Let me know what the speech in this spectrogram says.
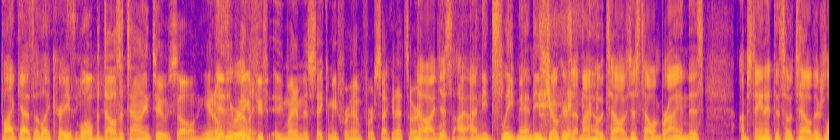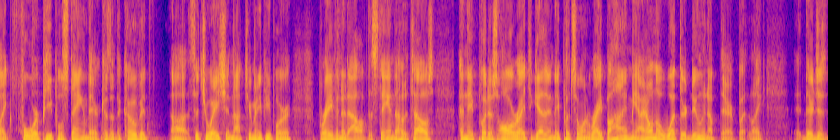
podcasting like crazy. Well, Bedell's Italian too, so you know. Is he really? If you, you might have mistaken me for him for a second. That's all right. No, I just I, I need sleep, man. These jokers at my hotel. I was just telling Brian this. I'm staying at this hotel. There's like four people staying there because of the COVID uh, situation. Not too many people are braving it out to stay in the hotels, and they put us all right together, and they put someone right behind me. I don't know what they're doing up there, but like they're just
